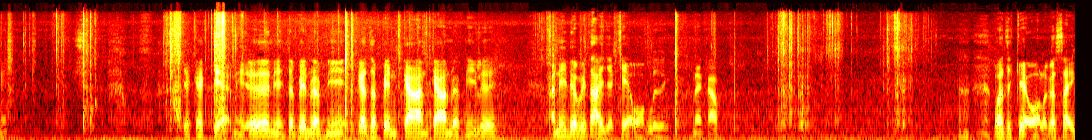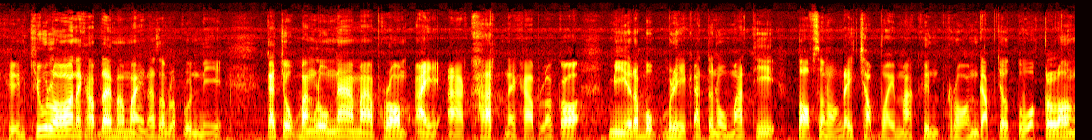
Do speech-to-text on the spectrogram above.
นี่แกะแกะแกะนี่เออเนี่ยจะเป็นแบบนี้ก็จะเป็นก้านก้านแบบนี้เลย อันนี้เดี๋ยวพี่ต่ายจะแกะออกเลยนะครับ ว่าจะแกะออกแล้วก็ใส่คืนคิ้วล้อนะครับได้มาใหม่นะสำหรับรุ่นนี้ กระจกบังลงหน้ามาพร้อม IR Cut นะครับแล้วก็มีระบบเบรกอัตโนมัติที่ตอบสนองได้ฉับไวมากขึ้น พร้อมกับเจ้าตัวกล้อง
